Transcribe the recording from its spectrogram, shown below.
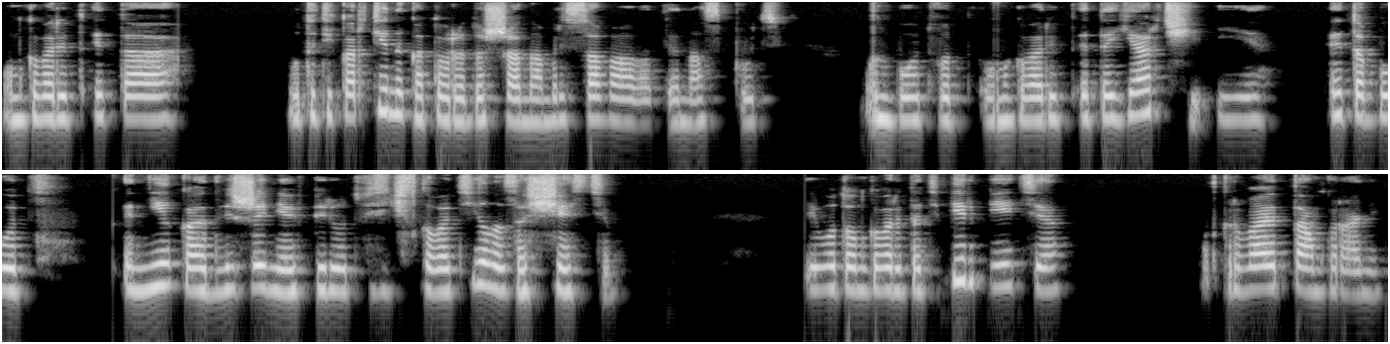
он говорит, это вот эти картины, которые душа нам рисовала для нас путь, он будет вот, он говорит, это ярче, и это будет некое движение вперед физического тела за счастьем. И вот он говорит, а теперь пейте, открывает там краник.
